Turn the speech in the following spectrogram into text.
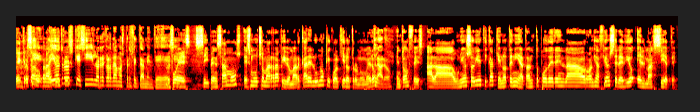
eh, creo que Sí, para hay otros que sí lo recordamos perfectamente. sí. pues si pensamos, es mucho más rápido marcar el 1 que cualquier otro número. Claro. Entonces, a la Unión Soviética, que no tenía tanto poder en la organización, se le dio el más 7.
